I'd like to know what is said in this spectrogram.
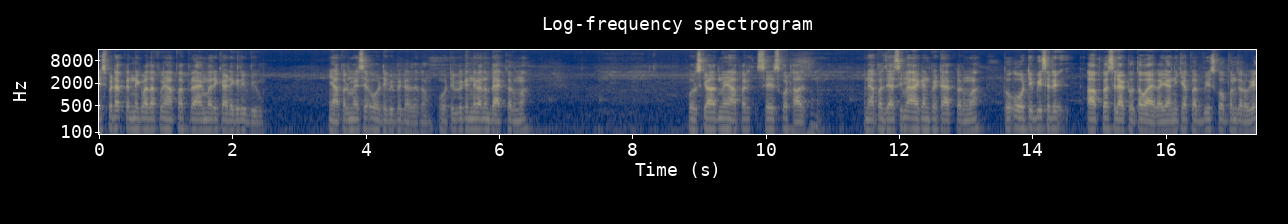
इस पर टैप करने के बाद आपको यहाँ पर प्राइमरी कैटेगरी व्यू यहाँ पर मैं इसे ओ टी पे कर देता हूँ. ओ टी करने के बाद मैं बैक करूँगा. और उसके बाद मैं यहाँ पर से इसको उठा देता हूँ. और यहाँ पर जैसे ही मैं आइकन पे टैप करूँगा तो ओ टी से आपका सिलेक्ट होता हुआ आएगा. यानी कि आप कभी भी इसको ओपन करोगे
